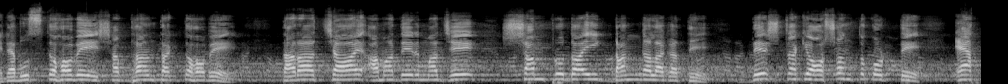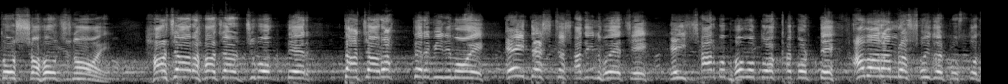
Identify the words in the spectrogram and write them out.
এটা বুঝতে হবে, সাবধান থাকতে হবে। তারা চায় আমাদের মাঝে সাম্প্রদায়িক দাঙ্গা লাগাতে, দেশটাকে অশান্ত করতে। এত সহজ নয়। হাজার হাজার যুবকদের তাজা রক্তের বিনিময়ে এই দেশটা স্বাধীন হয়েছে, এই সার্বভৌমত্ব রক্ষা করতে আবার আমরা শহীদের প্রস্তুত,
